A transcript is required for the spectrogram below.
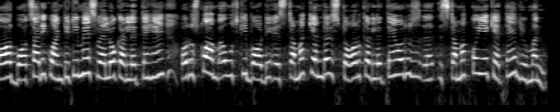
और बहुत सारी क्वांटिटी में स्वेलो कर लेते हैं और उसको हम, उसकी बॉडी स्टमक के अंदर स्टोर कर लेते हैं और उस स्टमक को ये कहते हैं र्यूमन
